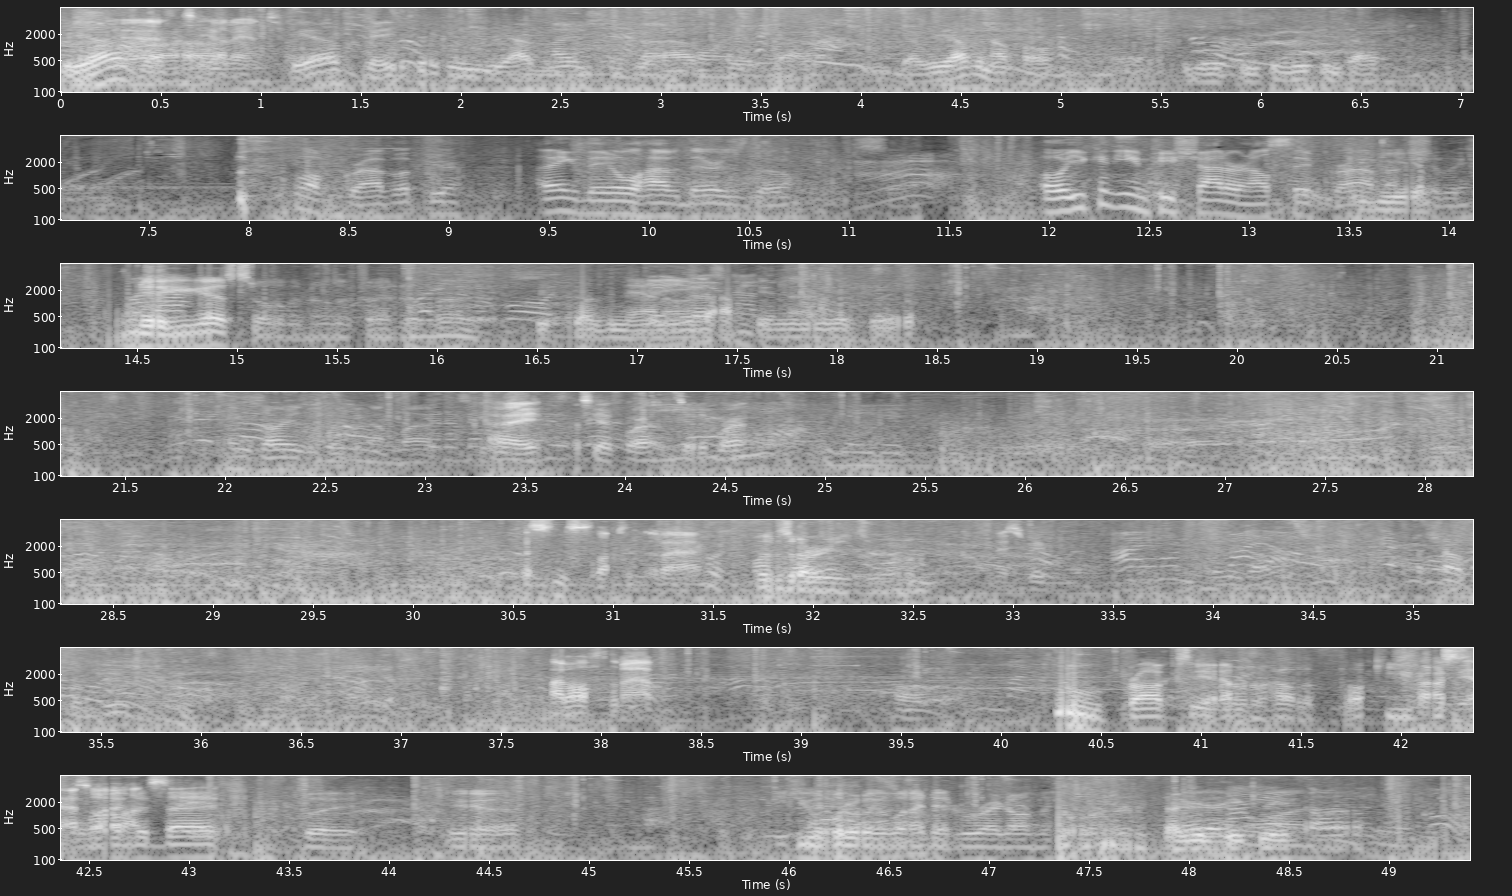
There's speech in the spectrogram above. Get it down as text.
We have, Yeah, uh, we have basically, we have, I just need that yeah, we have enough health. We can, we can, we can test. We'll have grab up here. I think they all have theirs though. So. Oh, you can EMP shatter and I'll save grab Yeah. actually. Yeah, you guys still have another fight on that. Because nano you guys adapting can- and we get to it. I think Zarya's working on left. Alright, let's go for it, let's go for it. Listen slept in the back. Those are his one. Nice move. I'm! Watch out for blue. I'm off the map. Ooh, proxy. I don't know how the fuck you Proxy, just that's what that, but yeah, you literally landed right on the corner. That yeah, big leaf.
